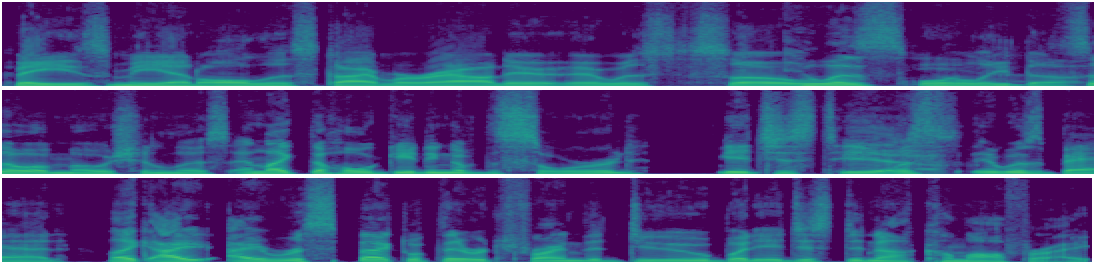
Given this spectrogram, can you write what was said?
phase me at all this time around. It it was so It was poorly done. so emotionless and like the whole getting of the sword it just it Yeah. was it was bad like i i respect what they were trying to do but it just did not come off right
